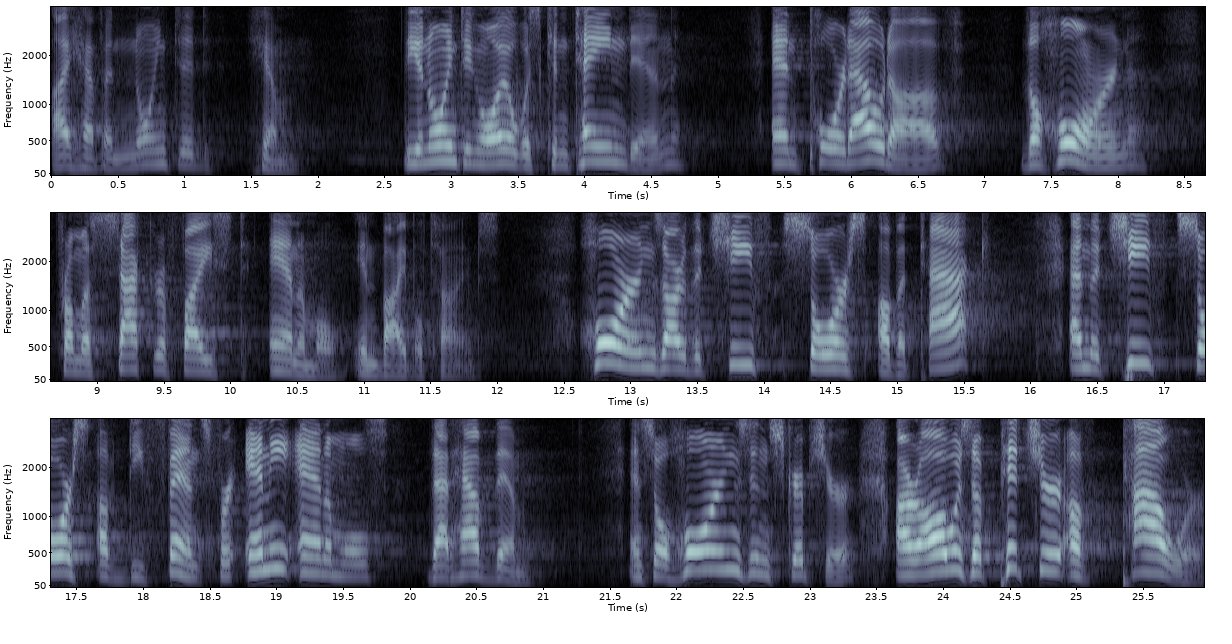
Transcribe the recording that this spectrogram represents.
I have anointed him. The anointing oil was contained in and poured out of the horn from a sacrificed animal in Bible times. Horns are the chief source of attack and the chief source of defense for any animals that have them. And so, horns in Scripture are always a picture of power.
